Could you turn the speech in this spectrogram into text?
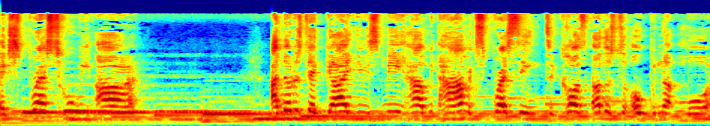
express who we are. I noticed that God used me, how, how I'm expressing to cause others to open up more.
